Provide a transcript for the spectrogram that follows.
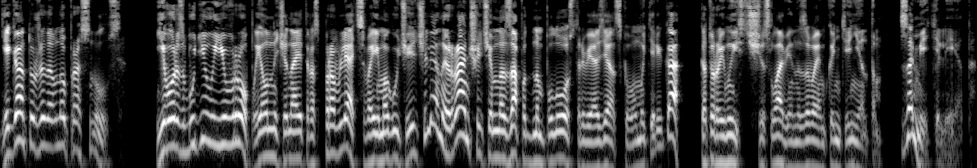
Гигант уже давно проснулся. Его разбудила Европа, и он начинает расправлять свои могучие члены раньше, чем на западном полуострове азиатского материка, который мы из тщеславия называем континентом, заметили это.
